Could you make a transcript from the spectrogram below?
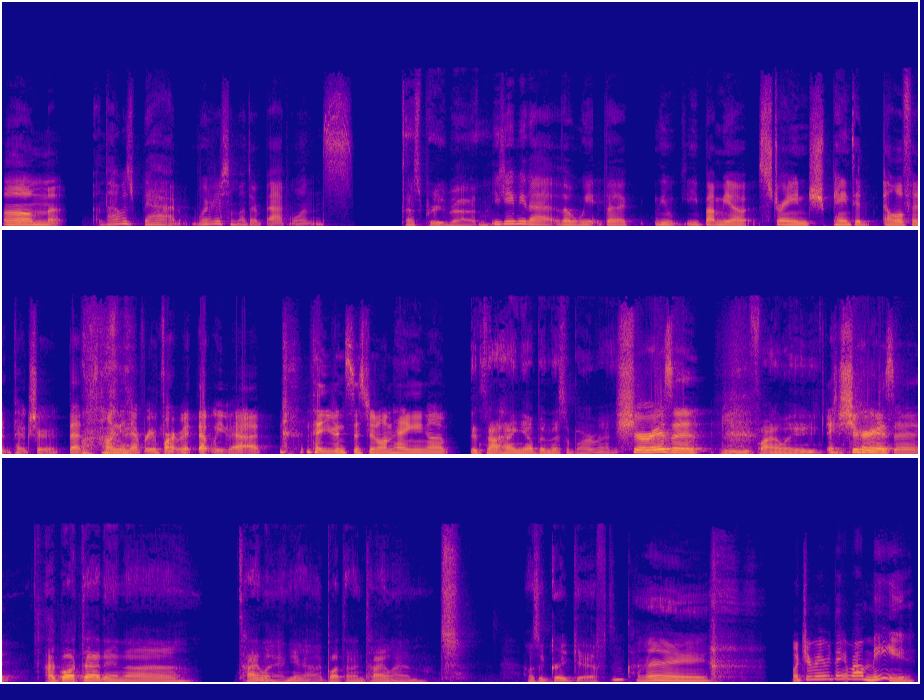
Um, that was bad. What are some other bad ones? That's pretty bad. You gave me that the we the you, you bought me a strange painted elephant picture that's hung in every apartment that we've had that you've insisted on hanging up. It's not hanging up in this apartment. Sure isn't. You finally It sure isn't. I bought that in uh Thailand. Yeah, I bought that in Thailand. That was a great gift. Okay. What's your favorite thing about me?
